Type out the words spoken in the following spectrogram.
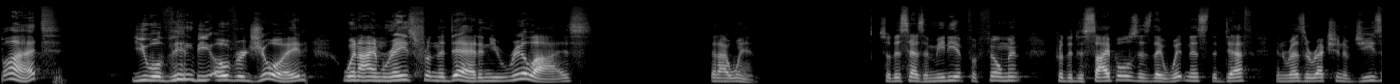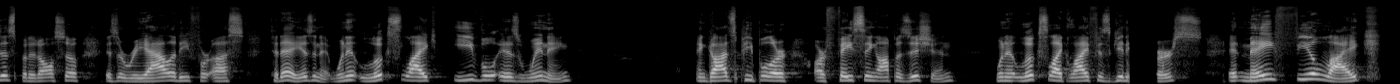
But you will then be overjoyed when I am raised from the dead and you realize that I win. So, this has immediate fulfillment for the disciples as they witness the death and resurrection of Jesus, but it also is a reality for us today, isn't it? When it looks like evil is winning and God's people are, are facing opposition, when it looks like life is getting worse, it may feel like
